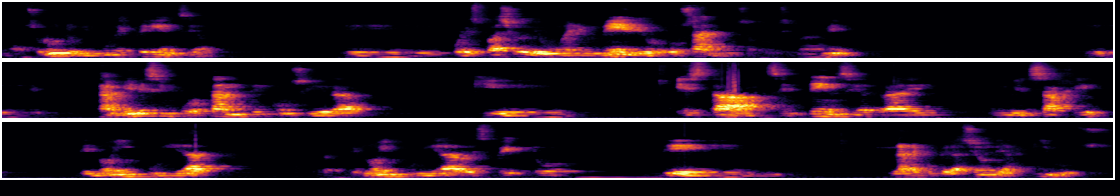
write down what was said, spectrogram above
en absoluto ninguna experiencia, eh, por espacio de un año y medio, dos años aproximadamente. Eh, también es importante considerar que esta sentencia trae un mensaje de no impunidad, de no impunidad respecto de la recuperación de activos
